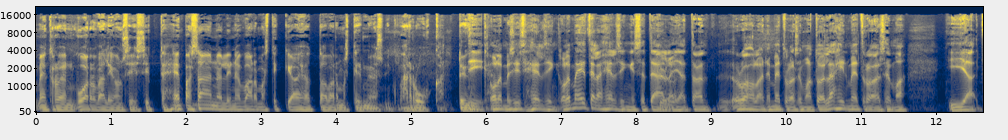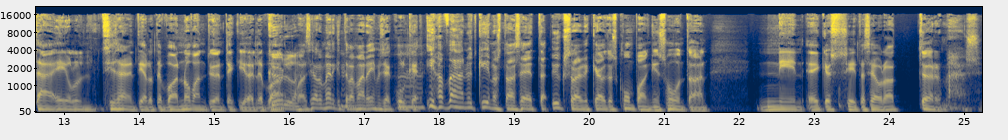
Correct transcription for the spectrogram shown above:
metrojen vuoroväli on siis sitten epäsäännöllinen varmastikin, aiheuttaa varmasti myös niin kuin vähän ruuhkan. Niin, olemme siis Helsing, olemme Etelä-Helsingissä täällä Kyllä. ja tämä on Ruoholahden metroasema on toi lähin metroasema. Ja tämä ei ollut sisäinen tiedote vaan Novan työntekijöille, vaan, Kyllä. vaan siellä on merkittävä määrä ihmisiä kulkee. Ihan vähän nyt kiinnostaa se, että yksi raide käytös kumpaankin suuntaan, niin eikö siitä seuraa törmäys?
